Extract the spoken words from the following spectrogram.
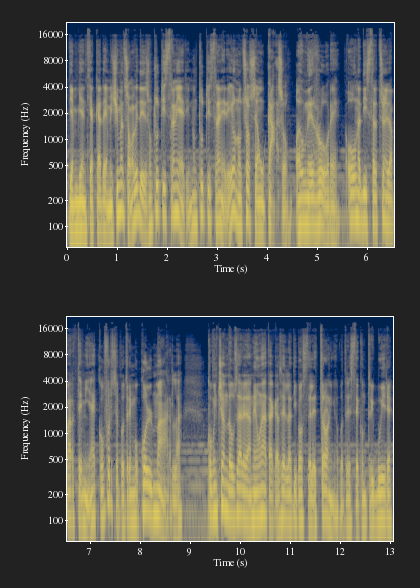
di ambienti accademici, ma insomma vedete sono tutti stranieri, non tutti stranieri, io non so se è un caso o è un errore o una distrazione da parte mia, ecco forse potremmo colmarla cominciando a usare la neonata casella di posta elettronica potreste contribuire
